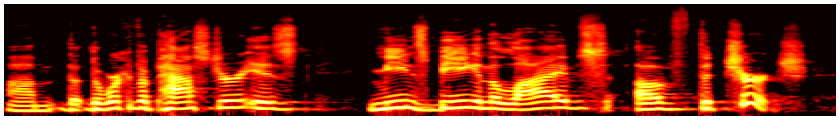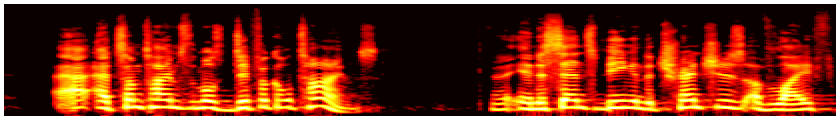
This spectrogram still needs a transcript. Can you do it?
Um, the, the work of a pastor is means being in the lives of the church at, at sometimes the most difficult times in a sense, being in the trenches of life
